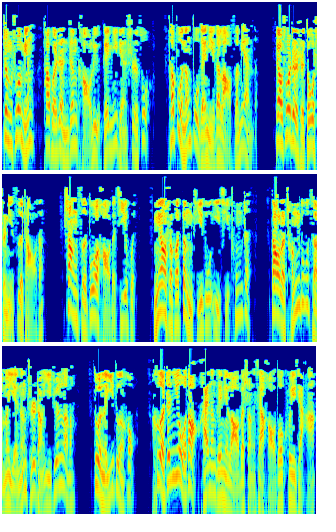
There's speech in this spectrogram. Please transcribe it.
正说明他会认真考虑给你点事做，他不能不给你的老子面子。要说这事都是你自找的，上次多好的机会，你要是和邓提督一起冲阵，到了成都怎么也能执掌义军了吧？顿了一顿后，贺真又道：“还能给你老子省下好多盔甲。”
